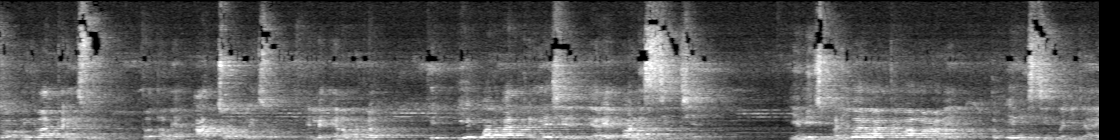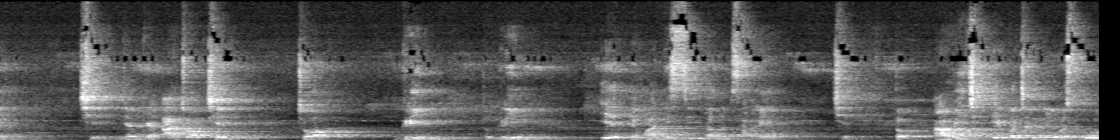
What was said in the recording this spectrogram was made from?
ચોકની જ વાત કરીશું તો તમે આ ચોક લેશો. એટલે એનો મતલબ કે એકવાર વાત કરીએ છીએ ત્યારે અનિશ્ચિત છે. એની જ ફરીવાર વાત કરવામાં આવે તો એ નિશ્ચિત બની જાય છે. જેમ કે આ ચોક છે, ચોક ગ્રીન. તો ગ્રીન એ એમાં નિશ્ચિતતા દર્શાવે છે. તો આવી જ એક વચનની વસ્તુઓ,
